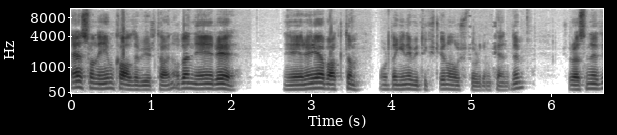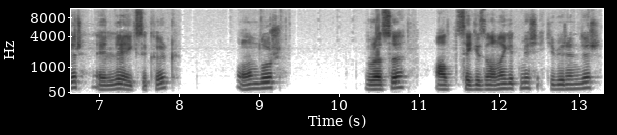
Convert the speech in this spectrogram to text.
En son eğim kaldı bir tane. O da NR. NR'ye baktım. Burada yine bir dik üçgen oluşturdum kendim. Şurası nedir? 50 eksi 40. 10'dur. Burası 6, 8'den 10'a gitmiş. 2 birimdir.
